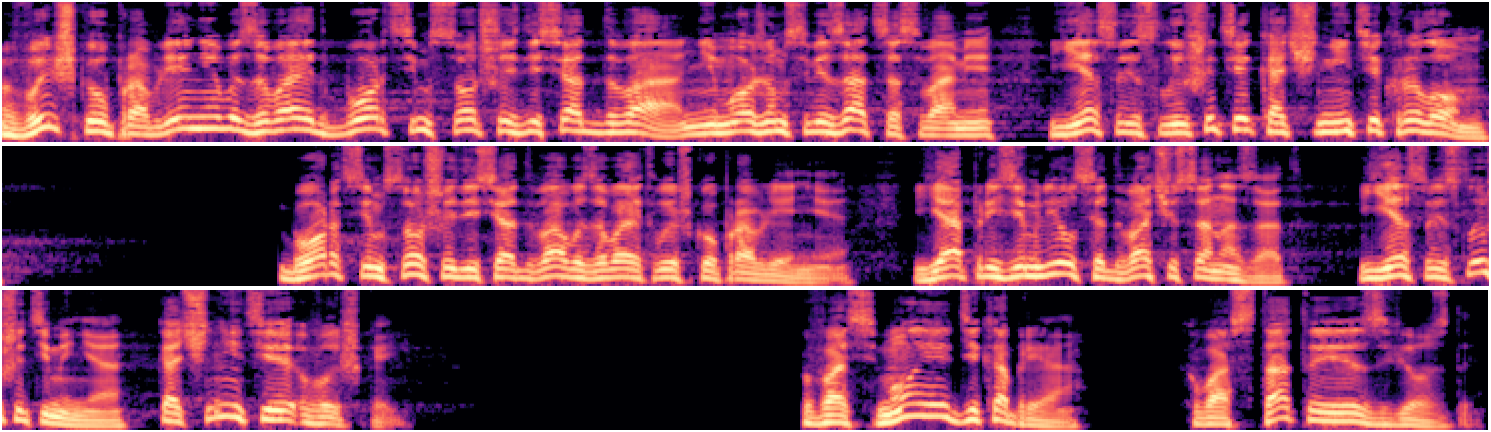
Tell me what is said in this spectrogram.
Вышка управления вызывает борт 762. Не можем связаться с вами. Если слышите, качните крылом. Борт 762 вызывает вышку управления. Я приземлился два часа назад. Если слышите меня, качните вышкой. 8 декабря. Хвостатые звезды.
